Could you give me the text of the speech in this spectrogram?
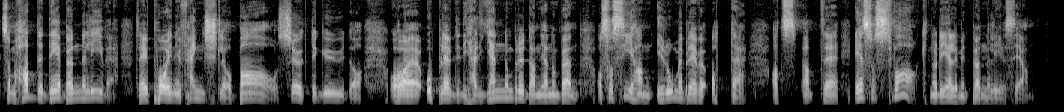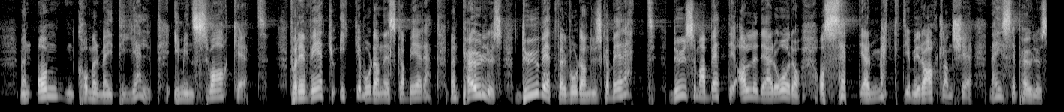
som hadde det bønnelivet. Drev på inn i fengselet og ba og søkte Gud og, og uh, opplevde de her gjennombruddene gjennom bønn. Og så sier han i Romerbrevet 8 at, at jeg er så svak når det gjelder mitt bønneliv, sier han. Men Ånden kommer meg til hjelp i min svakhet. For jeg vet jo ikke hvordan jeg skal be rett. Men Paulus, du vet vel hvordan du skal be rett? Du som har bedt i alle de her åra og sett de her mektige miraklene skje. Nei, sier Paulus,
